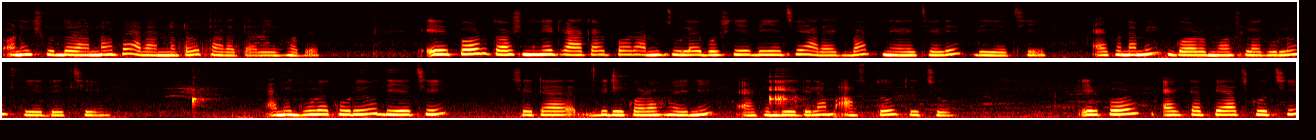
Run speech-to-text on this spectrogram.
অনেক সুন্দর রান্না হবে আর রান্নাটাও তাড়াতাড়ি হবে। এরপর 10 মিনিট রাখার পর আমি চুলায় বসিয়ে দিয়েছি আর একবার নেড়ে ছেড়ে দিয়েছি। এখন আমি গরম মশলাগুলো দিয়ে দিচ্ছি। আমি গুঁড়ো করেও দিয়েছি, সেটা ভিডিও করা হয়নি। এখন দিয়ে দিলাম আস্ত কিছু। এরপর একটা পেঁয়াজ কুচি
